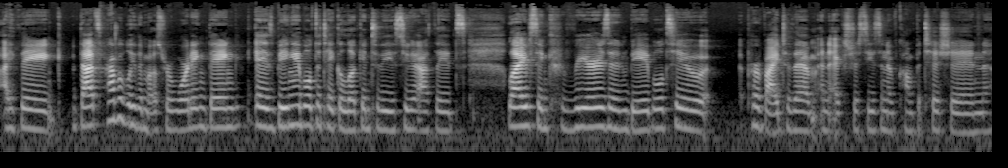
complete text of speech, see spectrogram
I think that's probably the most rewarding thing is being able to take a look into these student athletes' lives and careers and be able to provide to them an extra season of competition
